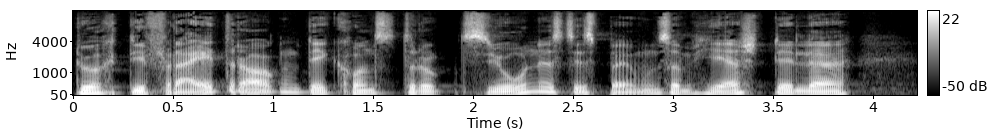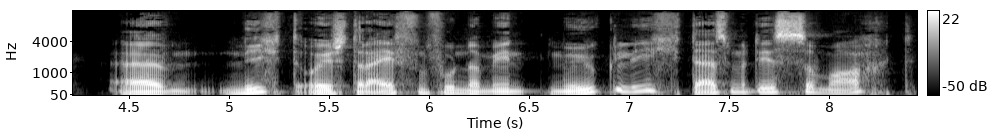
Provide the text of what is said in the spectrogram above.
Durch die freitragende Konstruktion ist es bei unserem Hersteller ähm, nicht als Streifenfundament möglich, dass man das so macht.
